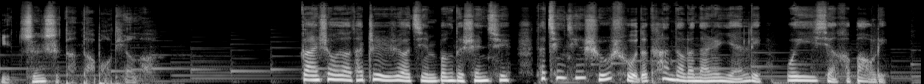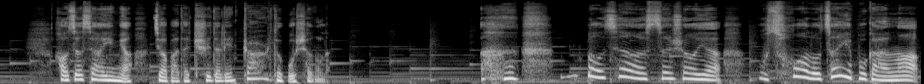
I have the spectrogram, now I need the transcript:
你真是胆大包天了！感受到他炙热紧绷的身躯，他清清楚楚的看到了男人眼里危险和暴力，好像下一秒就要把他吃的连渣儿都不剩了。抱歉啊，三少爷，我错了，我再也不敢了。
